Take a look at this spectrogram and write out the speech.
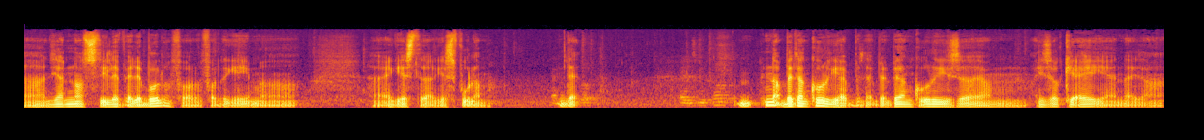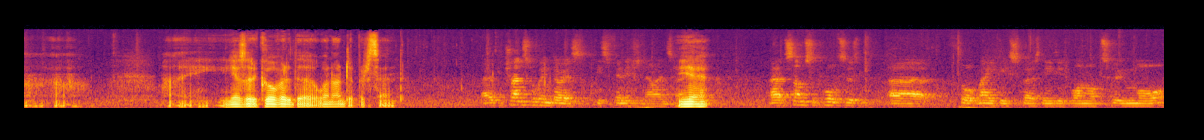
uh, they are not still available for, for the game uh, against against Fulham. The- no, Bentancur, yeah, Bet- Bet- Bentancur is um, is okay, and uh, uh, he has recovered uh, 100%. Uh, the transfer window is, is finished now. Yeah. Uh, some supporters uh, thought maybe Spurs needed one or two more.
